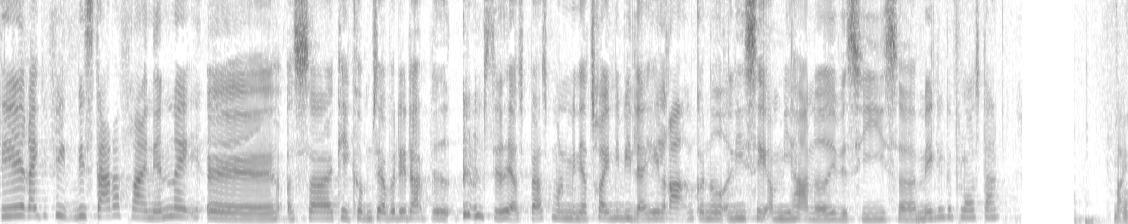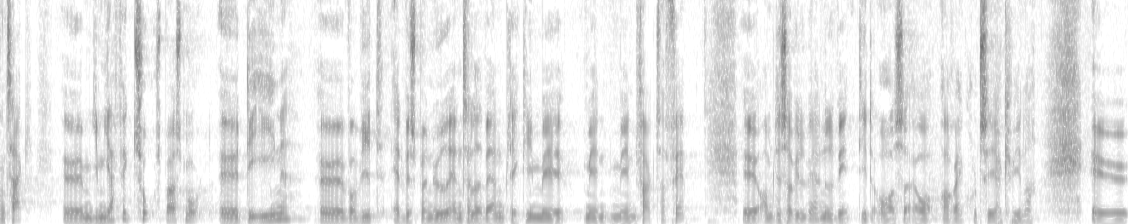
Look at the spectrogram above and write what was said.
Det er rigtig fint. Vi starter fra en ende af, øh, og så kan I kommentere på det, der er blevet stillet her spørgsmål. Men jeg tror egentlig, vi lader hele raden gå ned og lige se, om I har noget, I vil sige. Så Mikkel, du får lov at starte. Mange tak. Øh, jamen, jeg fik to spørgsmål. Øh, det ene, øh, hvorvidt, at hvis man øgede antallet af værnepligtige med, med, med en faktor 5, øh, om det så ville være nødvendigt også at, at rekruttere kvinder. Øh,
